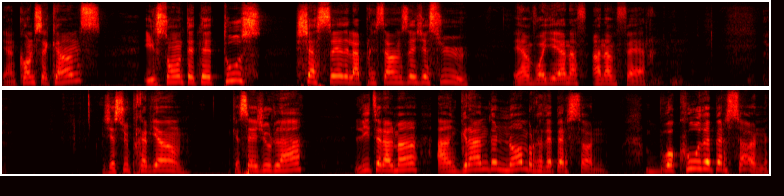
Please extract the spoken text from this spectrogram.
Et en conséquence, ils ont été tous chassés de la présence de Jésus et envoyés en, en enfer. Jésus prévient que ces jours-là, littéralement, un grand nombre de personnes, beaucoup de personnes,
